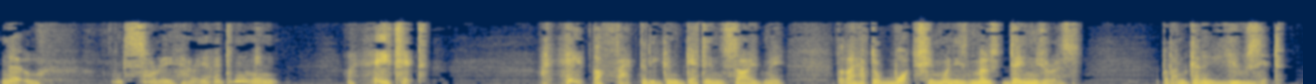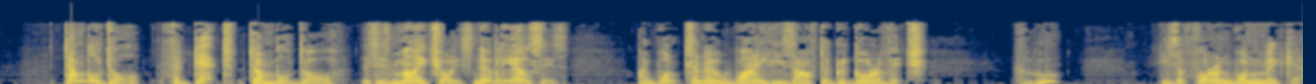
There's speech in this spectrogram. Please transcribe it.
no. I'm sorry, Harry. I didn't mean... I hate it. I hate the fact that he can get inside me, that I have to watch him when he's most dangerous. But I'm going to use it. Dumbledore? Forget Dumbledore. This is my choice, nobody else's. I want to know why he's after Gregorovitch. Who? He's a foreign wand-maker,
